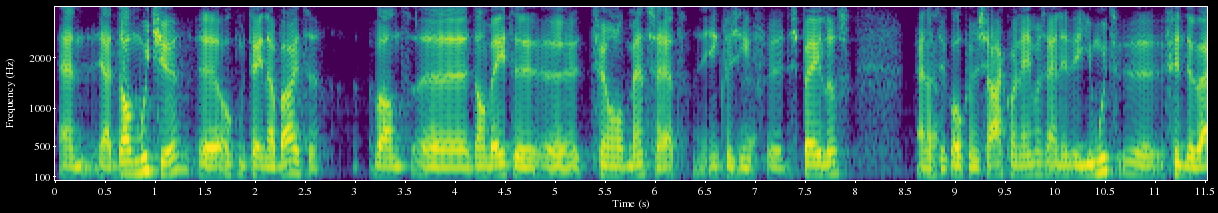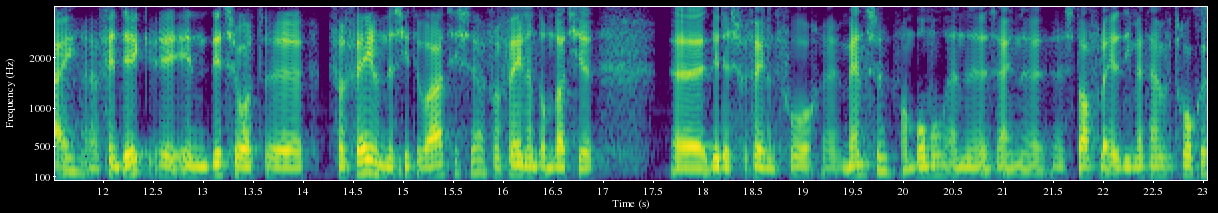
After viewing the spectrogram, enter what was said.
En ja, dan moet je ook meteen naar buiten. Want eh, dan weten eh 200 mensen het, inclusief eh, de spelers. En natuurlijk ook hun zaakwaarnemers. En eh, je moet, eh, vinden wij, eh, vind ik, eh, in dit soort eh, vervelende situaties. vervelend omdat je eh, dit is vervelend voor eh, mensen van Bommel en eh, zijn eh, stafleden die met hem vertrokken.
